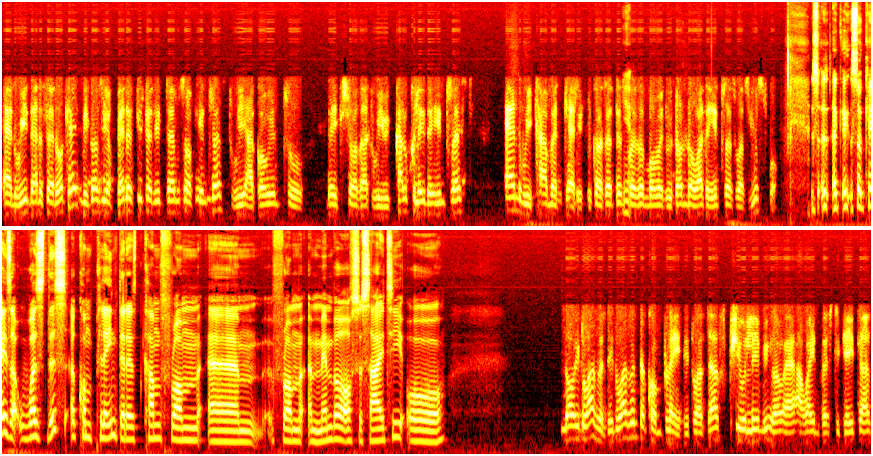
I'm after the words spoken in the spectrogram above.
and we then said, okay, because you have benefited in terms of interest, we are going to make sure that we calculate the interest and we come and get it because at this yeah. present moment we don't know what the interest was used for. So, uh, so Kaizer, was this a complaint that has come from um, from a member of society or? No, it wasn't. It wasn't a complaint. It was just purely you know, our investigators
